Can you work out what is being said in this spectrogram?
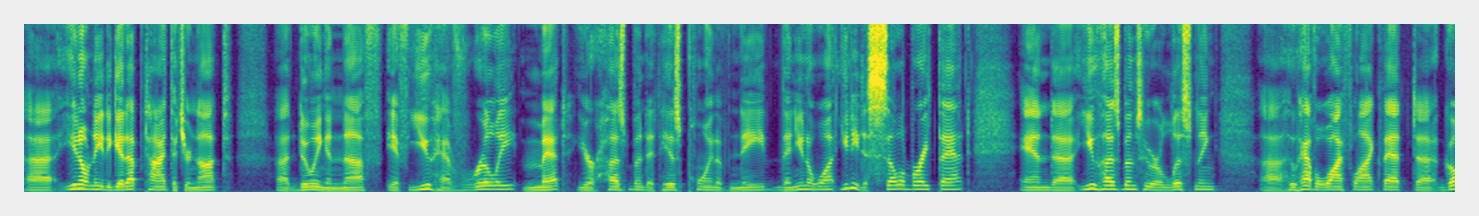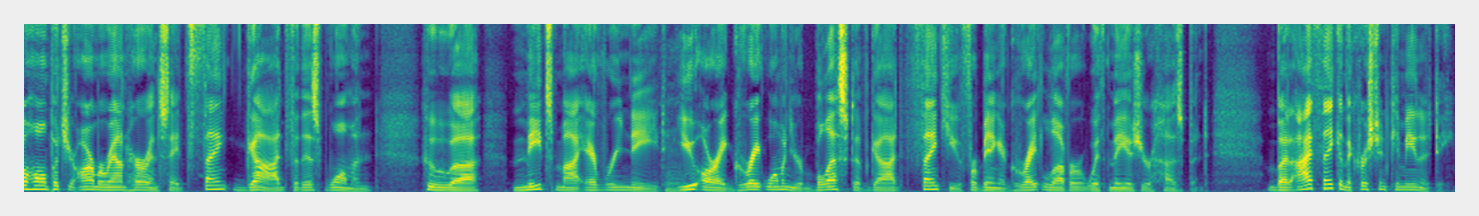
Uh, you don't need to get uptight that you're not uh, doing enough, if you have really met your husband at his point of need, then you know what? You need to celebrate that. And uh, you husbands who are listening, uh, who have a wife like that, uh, go home, put your arm around her, and say, Thank God for this woman who uh, meets my every need. Mm. You are a great woman. You're blessed of God. Thank you for being a great lover with me as your husband. But I think in the Christian community,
